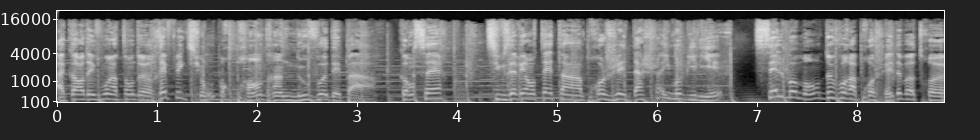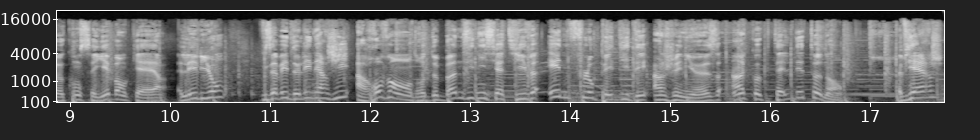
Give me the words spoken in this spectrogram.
accordez-vous un temps de réflexion pour prendre un nouveau départ. Cancer, si vous avez en tête un projet d'achat immobilier, c'est le moment de vous rapprocher de votre conseiller bancaire. Les lions, vous avez de l'énergie à revendre, de bonnes initiatives et une flopée d'idées ingénieuses, un cocktail détonnant. Vierge,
